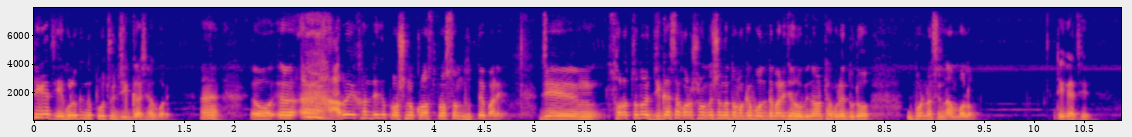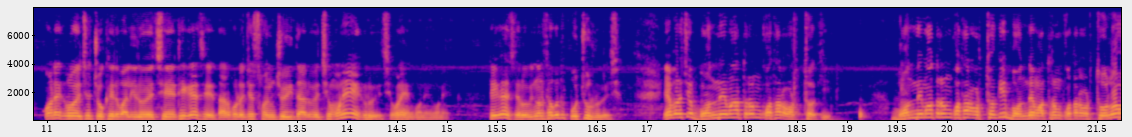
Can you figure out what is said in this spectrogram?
ঠিক আছে? এগুলো কিন্তু প্রচুর জিজ্ঞাসা করে হ্যাঁ? আরও এখান থেকে প্রশ্ন ক্রস প্রশ্ন ধরতে পারে যে শরৎচন্দ্র জিজ্ঞাসা করার সঙ্গে সঙ্গে তোমাকে বলতে পারে যে, রবীন্দ্রনাথ ঠাকুরের দুটো উপন্যাসের নাম বলো, ঠিক আছে? অনেক রয়েছে, চোখের বালি রয়েছে, ঠিক আছে? তারপরে হচ্ছে সঞ্চয়িতা রয়েছে, অনেক রয়েছে, অনেক অনেক অনেক, ঠিক আছে? রবীন্দ্রনাথ ঠাকুর প্রচুর রয়েছে। এবার হচ্ছে, বন্দে মাতরম কথার অর্থ কী? বন্দে মাতরম কথার অর্থ কী? বন্দে মাতরম কথার অর্থ হলো,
